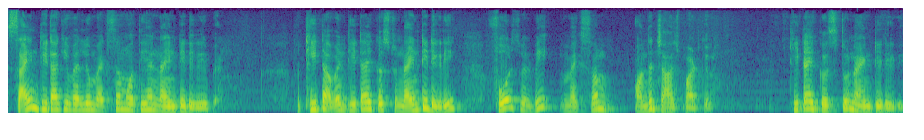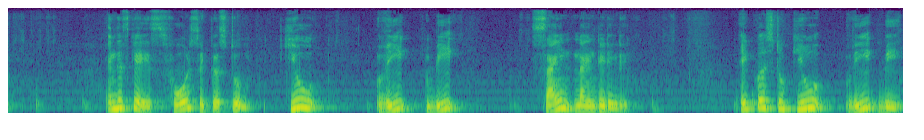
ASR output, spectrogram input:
साइन थीटा की वैल्यू मैक्सिमम होती है 90 डिग्री पे। तो theta when theta equals to 90 degree force will be maximum on the charge particle theta equals to 90 degree in this case force equals to q v b sin 90 degree equals to q v b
